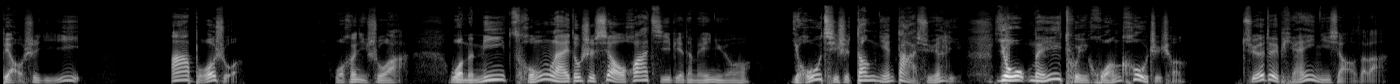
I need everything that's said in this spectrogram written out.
表示异议。阿伯说：“我和你说啊。”我们咪从来都是校花级别的美女哦，尤其是当年大学里有“美腿皇后”之称，绝对便宜你小子了。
